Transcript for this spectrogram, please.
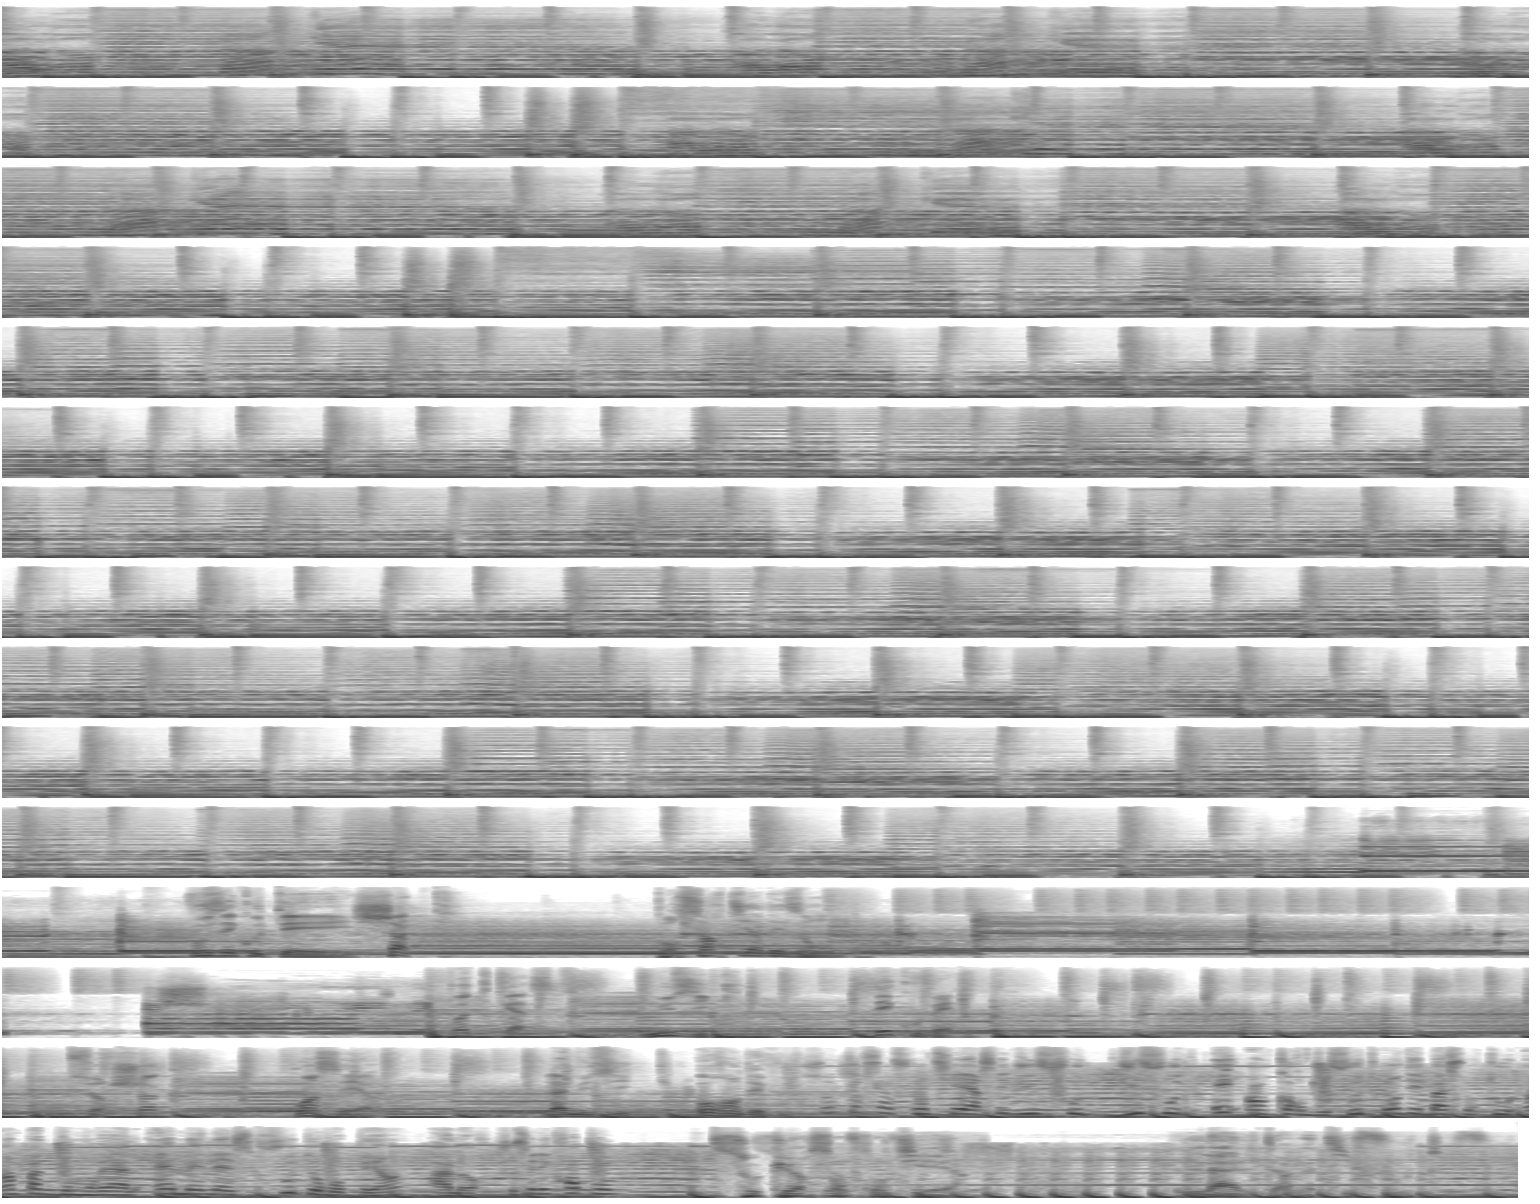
Alone écoutez Choc pour sortir des ondes. Podcast, musique, découverte. Sur choc.ca. La musique au rendez-vous. Soccer sans frontières, c'est du foot, du foot et encore du foot. On débat surtout Impact de Montréal, MLS, foot européen. Alors, chaussez les crampons. Soccer sans frontières, l'alternative foot.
